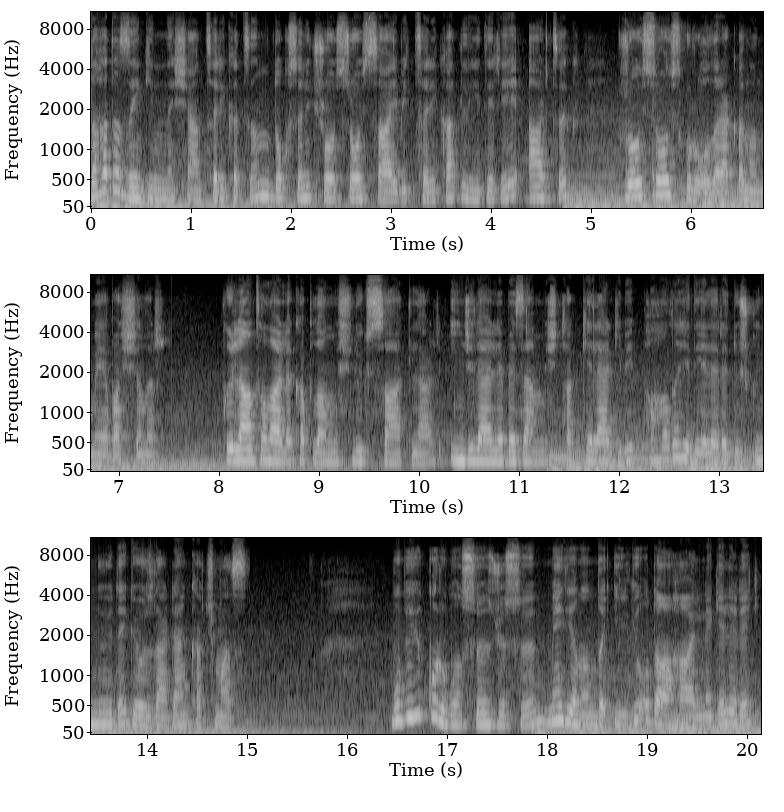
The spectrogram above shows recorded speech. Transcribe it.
Daha da zenginleşen tarikatın 93 Rolls Royce sahibi tarikat lideri artık Rolls Royce Guru olarak anılmaya başlanır. Pırlantalarla kaplanmış lüks saatler, incilerle bezenmiş takkeler gibi pahalı hediyelere düşkünlüğü de gözlerden kaçmaz. Bu büyük grubun sözcüsü medyanın da ilgi odağı haline gelerek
